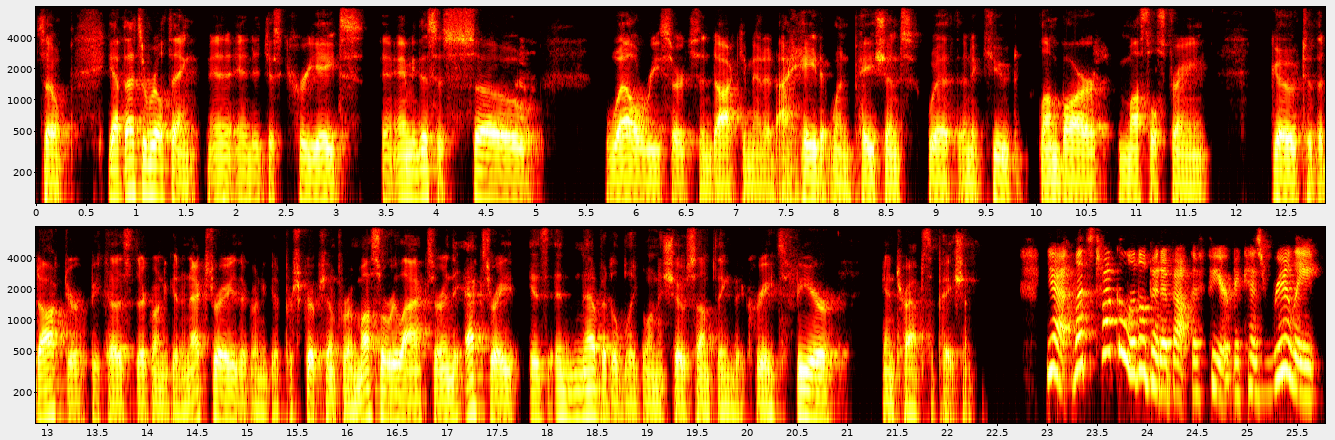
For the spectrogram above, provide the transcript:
So, yeah, that's a real thing. And, and it just creates I mean, this is so well researched and documented. I hate it when patients with an acute lumbar muscle strain go to the doctor because they're going to get an x-ray, they're going to get a prescription for a muscle relaxer, and the x-ray is inevitably going to show something that creates fear and traps the patient. Yeah, let's talk a little bit about the fear because really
